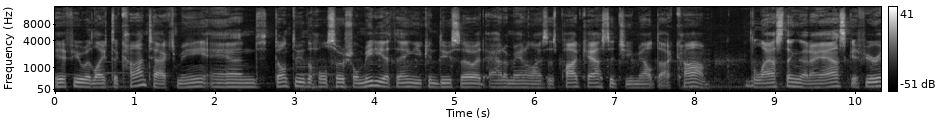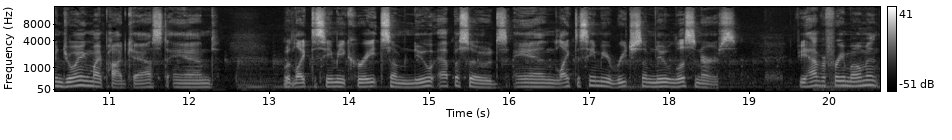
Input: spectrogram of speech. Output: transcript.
if you would like to contact me and don't do the whole social media thing, you can do so at adamanalyzespodcast at gmail.com. The last thing that I ask if you're enjoying my podcast and would like to see me create some new episodes and like to see me reach some new listeners, if you have a free moment,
